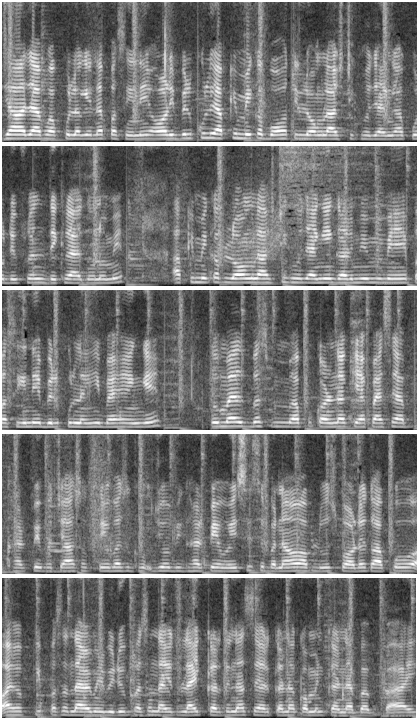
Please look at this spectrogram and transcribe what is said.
जहाँ जहाँ आपको लगे ना पसीने और बिल्कुल ही आपके मेकअप बहुत ही लॉन्ग लास्टिंग हो जाएँगे, आपको डिफरेंस दिख रहा है दोनों में, आपके मेकअप लॉन्ग लास्टिंग हो जाएँगे, गर्मी में पसीने बिल्कुल नहीं बहेंगे। तो मैं बस आपको करना क्या पैसे आप घर पे बचा सकते हो, बस जो भी घर पे वैसे से बनाओ आप लूज़ पाउडर तो आपको आई होप कि पसंद आए मेरी वीडियो पसंद आई तो लाइक कर देना शेयर करना कमेंट करना बाय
